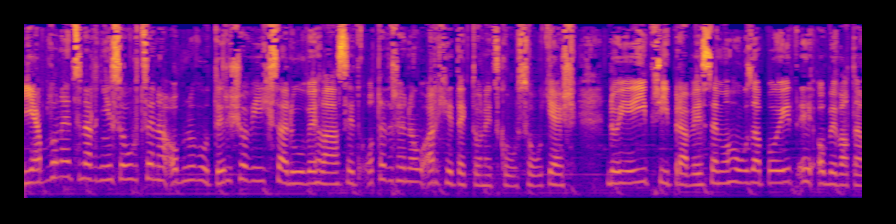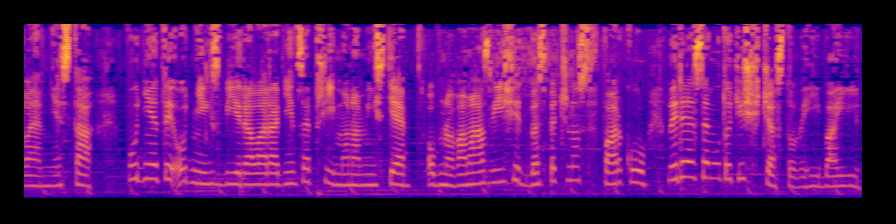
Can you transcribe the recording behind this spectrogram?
Jablonec nad Nisou chce na obnovu Tyršových sadů vyhlásit otevřenou architektonickou soutěž. Do její přípravy se mohou zapojit i obyvatelé města. Podněty od nich sbírala radnice přímo na místě. Obnova má zvýšit bezpečnost v parku, lidé se mu totiž často vyhýbají.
